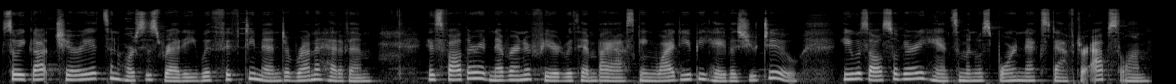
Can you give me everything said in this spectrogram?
So he got chariots and horses ready, with fifty men to run ahead of him. His father had never interfered with him by asking, Why do you behave as you do? He was also very handsome and was born next after Absalom.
